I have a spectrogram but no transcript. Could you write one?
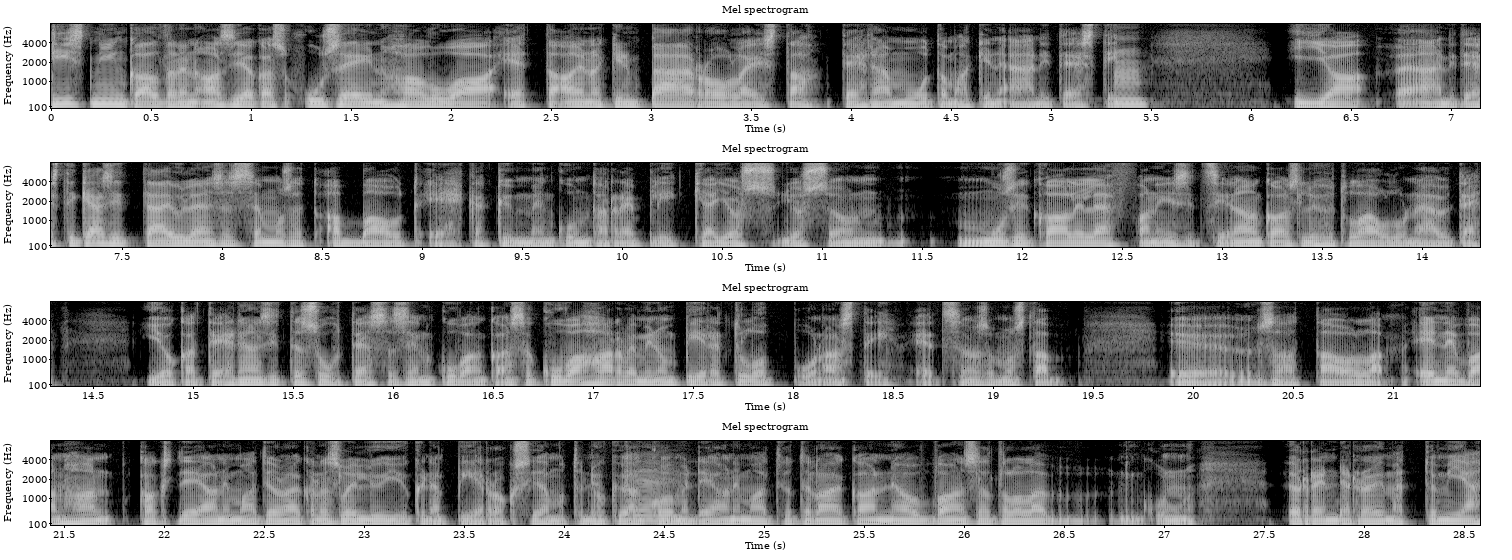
Disneyn kaltainen asiakas usein haluaa, että ainakin päärooleista tehdään muutamakin äänitesti. Mm. Ja äänitesti käsittää yleensä semmoiset about ehkä kymmenkunta repliikkiä. Jos, jos se on musikaalileffa, niin sit siinä on myös lyhyt laulunäyte, joka tehdään sitten suhteessa sen kuvan kanssa. Kuva harvemmin on piirretty loppuun asti. Että se on semmoista, ö, saattaa olla, ennen vanhan 2D-animaation aikana se oli lyijykynä piirroksia, mutta nykyään okay. 3D-animaatioiden aikaan ne on vaan sillä tavalla niin kuin – renderöimättömiä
